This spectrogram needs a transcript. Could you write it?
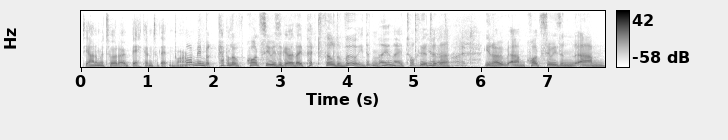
Tiana Metuarau back into that environment. I remember a couple of quad series ago they picked Phil Devouy, didn't they? Mm. And they took her yeah, to the, right. you know, um, quad series in. Um,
